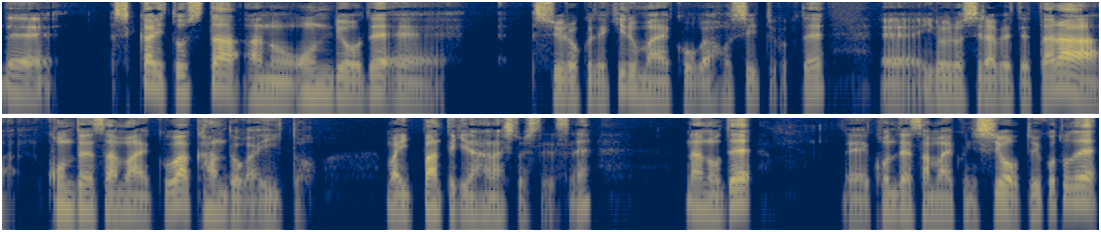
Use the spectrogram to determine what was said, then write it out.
で、しっかりとしたあの音量で、えー収録できるマイクが欲しいということで、えーいろいろ調べてたら、コンデンサーマイクは感度がいいと。まあ一般的な話としてですね。なので、えーコンデンサーマイクにしようということで、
